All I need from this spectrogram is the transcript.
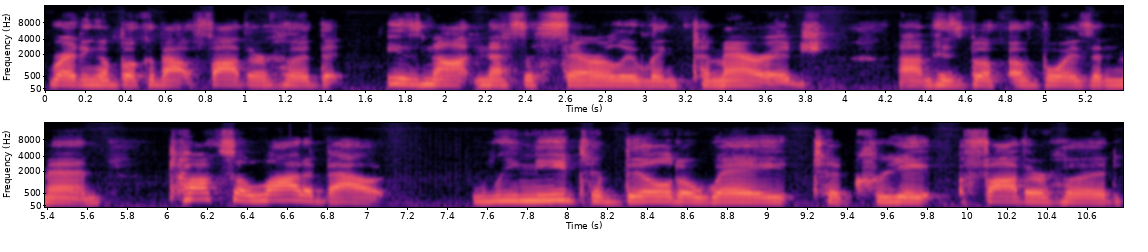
writing a book about fatherhood that is not necessarily linked to marriage. Um, his book of Boys and Men talks a lot about we need to build a way to create fatherhood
